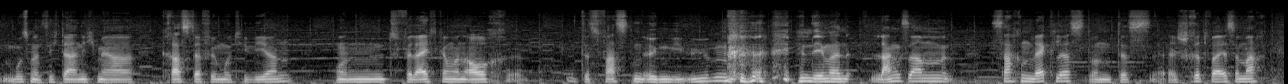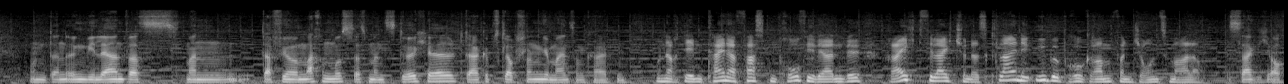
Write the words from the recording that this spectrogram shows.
muss man sich da nicht mehr krass dafür motivieren. Und vielleicht kann man auch das Fasten irgendwie üben, indem man langsam Sachen weglässt und das äh, schrittweise macht und dann irgendwie lernt, was man dafür machen muss, dass man es durchhält. Da gibt es, glaube ich, schon Gemeinsamkeiten. Und nachdem keiner Fastenprofi werden will, reicht vielleicht schon das kleine Übeprogramm von Jones Mahler. Das sage ich auch,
